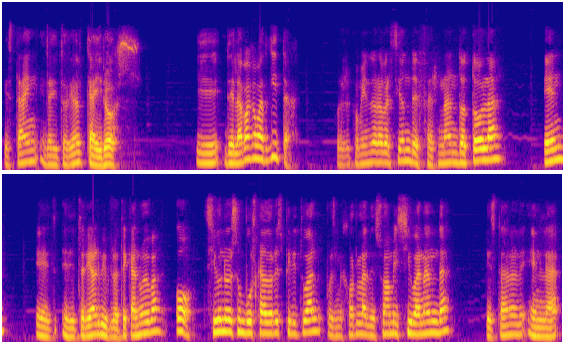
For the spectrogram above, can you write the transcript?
que está en, la editorial Kairos. de la Bhagavad Gita, pues recomiendo la versión de Fernando Tola en eh, editorial Biblioteca Nueva. O, si uno es un buscador espiritual, pues mejor la de Swami Shivananda, que está en la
